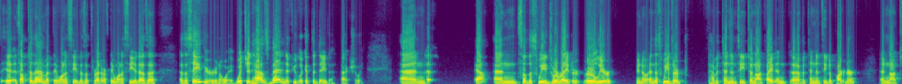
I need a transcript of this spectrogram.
It's up to them if they want to see it as a threat or if they want to see it as a as a savior in a way, which it has been if you look at the data actually. And yeah, and so the Swedes were right er, earlier, you know, and the Swedes are have a tendency to not fight and have a tendency to partner and not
